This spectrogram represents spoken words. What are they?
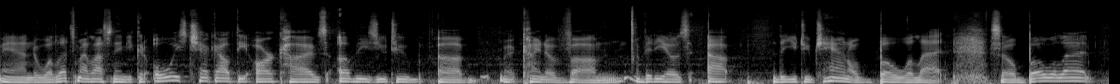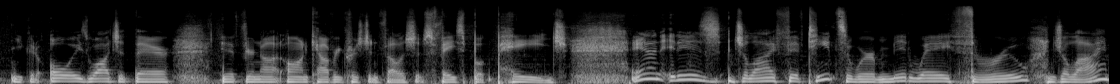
And Ouellette's my last name. You could always check out the archives of these YouTube uh, kind of um, videos at the YouTube channel, Beau Ouellette. So, Beau Ouellette, you could always watch it there if you're not on Calvary Christian Fellowship's Facebook page. And it is July 15th, so we're midway through July,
